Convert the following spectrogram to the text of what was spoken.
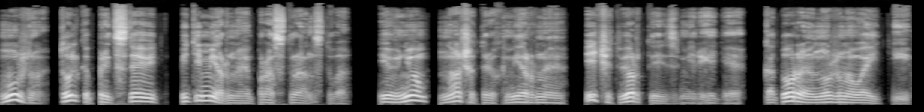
Нужно только представить пятимерное пространство, и в нем наше трехмерное и четвертое измерение, в которое нужно войти.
